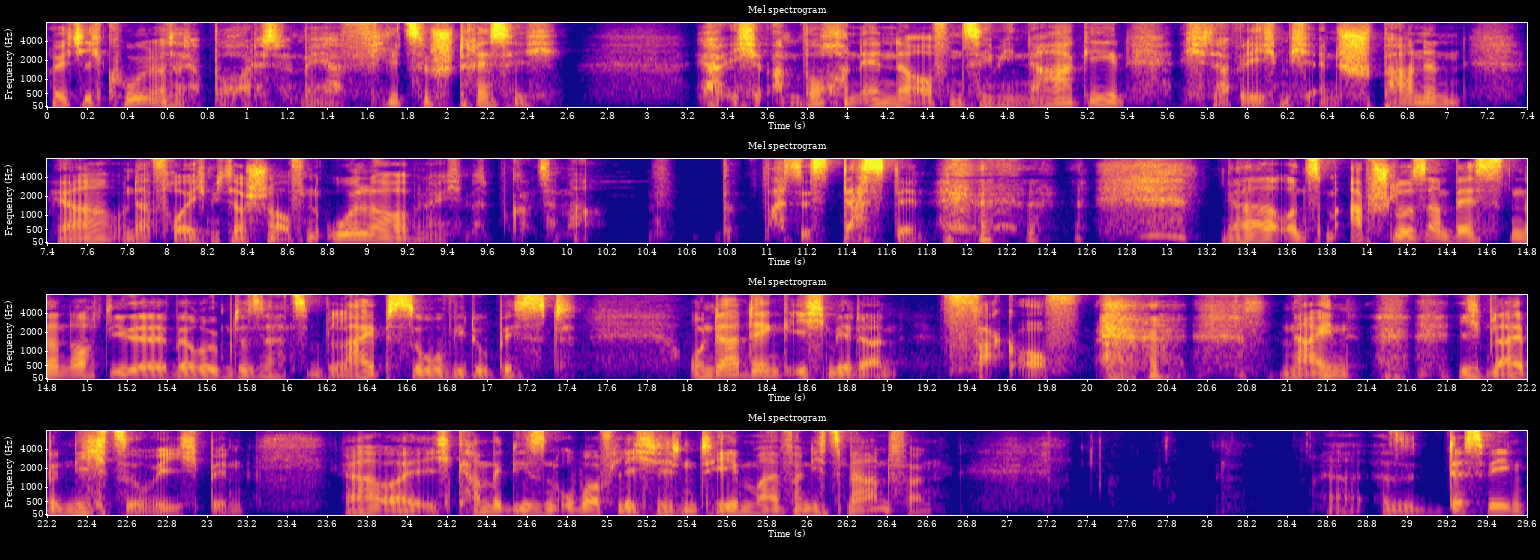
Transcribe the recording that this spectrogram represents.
Richtig cool. Und dann sagte boah, das wird mir ja viel zu stressig. Ja, ich am Wochenende auf ein Seminar gehen, ich, da will ich mich entspannen, ja, und da freue ich mich da schon auf einen Urlaub. Und ich, sag mal, was ist das denn? ja, und zum Abschluss am besten dann noch dieser berühmte Satz, bleib so, wie du bist. Und da denke ich mir dann, fuck off. Nein, ich bleibe nicht so, wie ich bin. Ja, weil ich kann mit diesen oberflächlichen Themen einfach nichts mehr anfangen. Ja, also deswegen,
